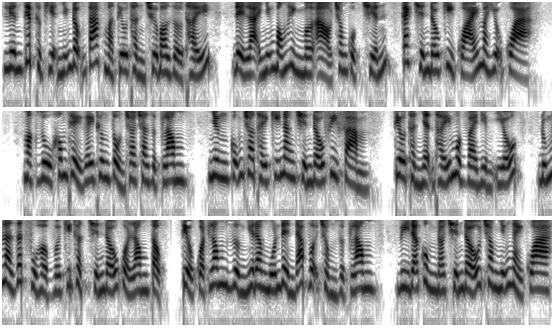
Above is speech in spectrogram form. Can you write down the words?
liên tiếp thực hiện những động tác mà tiêu thần chưa bao giờ thấy, để lại những bóng hình mờ ảo trong cuộc chiến, cách chiến đấu kỳ quái mà hiệu quả. Mặc dù không thể gây thương tổn cho cha Dực long, nhưng cũng cho thấy kỹ năng chiến đấu phi phàm. Tiêu thần nhận thấy một vài điểm yếu, đúng là rất phù hợp với kỹ thuật chiến đấu của long tộc. Tiểu quật long dường như đang muốn đền đáp vợ chồng Dực long, vì đã cùng nó chiến đấu trong những ngày qua.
